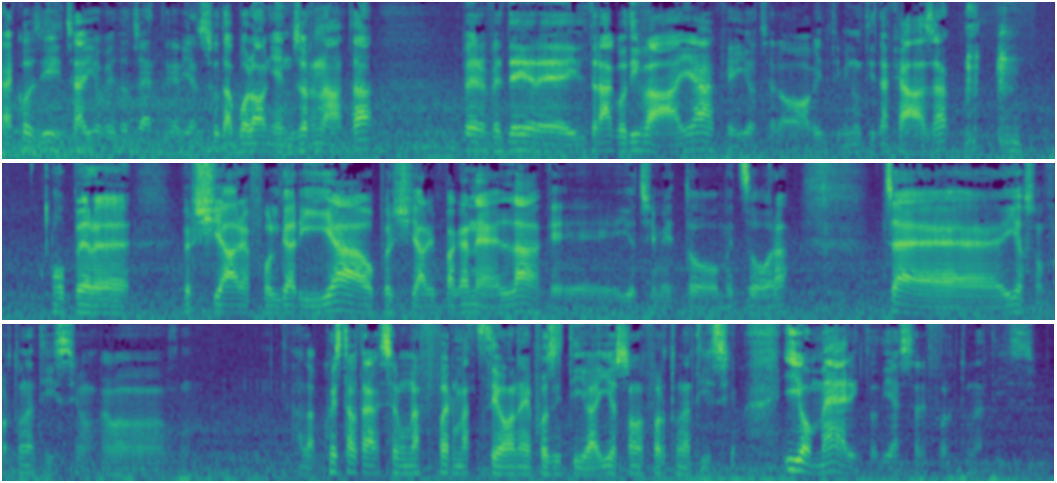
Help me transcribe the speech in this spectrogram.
è così, cioè io vedo gente che viene su da Bologna in giornata per vedere il drago di Vaia, che io ce l'ho a 20 minuti da casa, o per, per sciare a Folgaria o per sciare in Paganella, che io ci metto mezz'ora. Cioè, io sono fortunatissimo. Allora, questa potrebbe essere un'affermazione positiva. Io sono fortunatissimo. Io merito di essere fortunatissimo.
